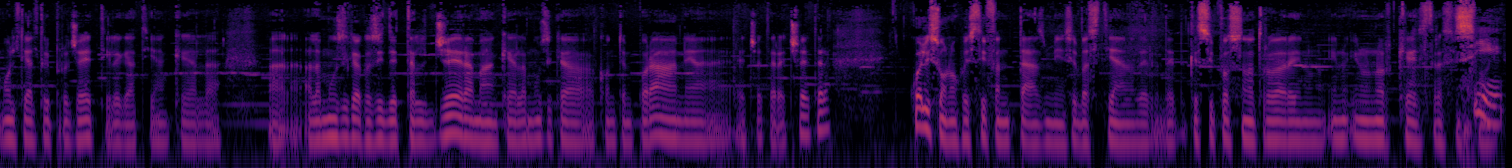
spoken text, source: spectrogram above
molti altri progetti legati anche alla, alla- alla musica cosiddetta leggera, ma anche alla musica contemporanea, eccetera, eccetera. Quali sono questi fantasmi, Sebastiano, del- del- che si possono trovare in, un- in- in un'orchestra? Sì,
